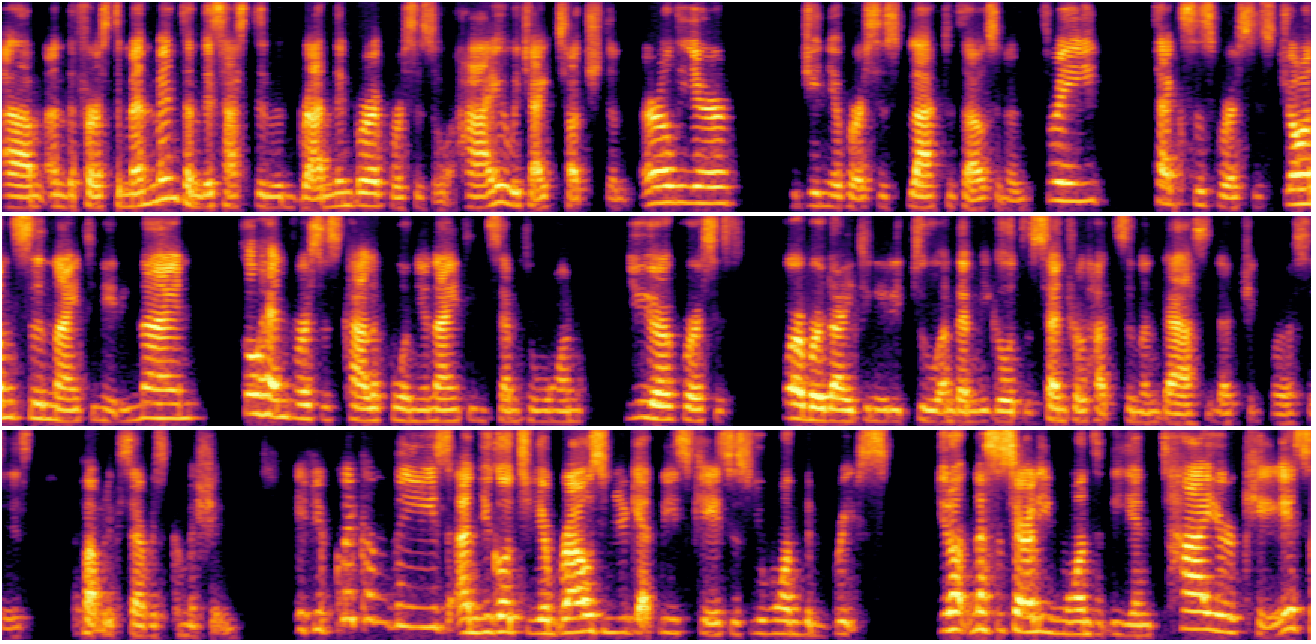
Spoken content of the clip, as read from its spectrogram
um, and the First Amendment, and this has to do with Brandenburg versus Ohio, which I touched on earlier, Virginia versus Black 2003, Texas versus Johnson 1989, Cohen versus California, 1971, New York versus Ferber, 1982, and then we go to Central Hudson and Gas Electric versus the Public Service Commission. If you click on these and you go to your browser and you get these cases, you want the briefs. You don't necessarily want the entire case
